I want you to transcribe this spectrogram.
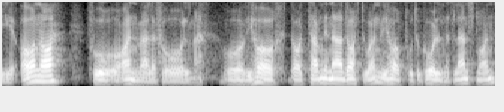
i Arna for å anmelde forholdene. Og Vi har da temmelig nær datoen. Vi har protokollene til lensmannen.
